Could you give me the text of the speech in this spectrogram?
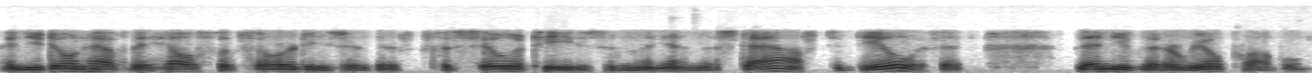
and you don't have the health authorities or the facilities and the, and the staff to deal with it, then you've got a real problem.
